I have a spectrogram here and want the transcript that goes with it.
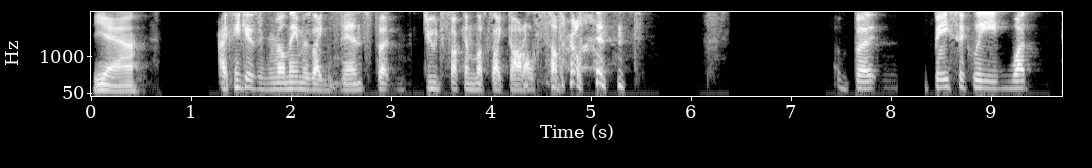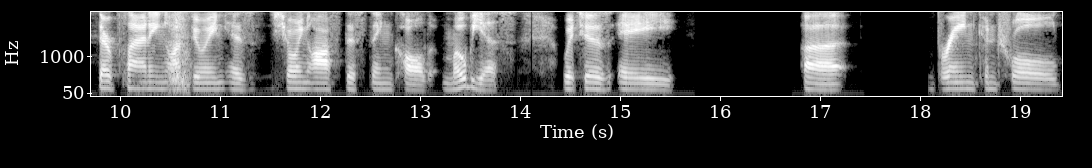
yeah, I think his real name is like Vince, but dude fucking looks like Donald Sutherland. but basically, what they're planning on doing is showing off this thing called Mobius, which is a uh, brain control.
